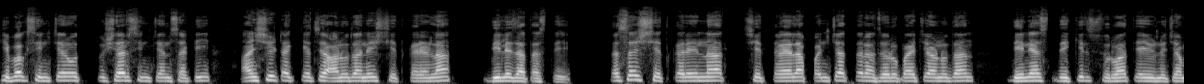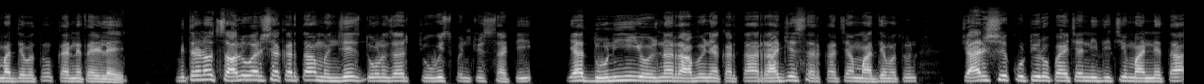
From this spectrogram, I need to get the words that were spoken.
ठिबक सिंचन व तुषार सिंचनसाठी ऐंशी टक्क्याचे अनुदान हे शेतकऱ्यांना दिले जात असते. तसंच शेतकऱ्यांना शेततळ्याला पंच्याहत्तर हजार रुपयाचे अनुदान देण्यास देखील सुरुवात या योजनेच्या माध्यमातून करण्यात आलेली आहे. मित्रांनो चालू वर्षाकरता म्हणजेच दोन हजार चोवीस पंचवीससाठी या दोन्ही योजना राबविण्याकरता राज्य सरकारच्या माध्यमातून चारशे कोटी रुपयाच्या निधीची मान्यता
